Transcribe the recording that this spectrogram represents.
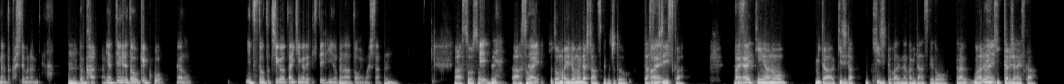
なんとかしてもらうみたいうんな。とか、やってみると結構、あの、いつもと違う体験ができていいのかなと思いました。うん。あ、そうそう。えであ、そう。はい。ちょっとお参りで思い出したんですけど、ちょっと脱線していいですか、はいはい最近あの、見た記事だ、記事とかでなんか見たんですけど、だから悪い気ってあるじゃないですか。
